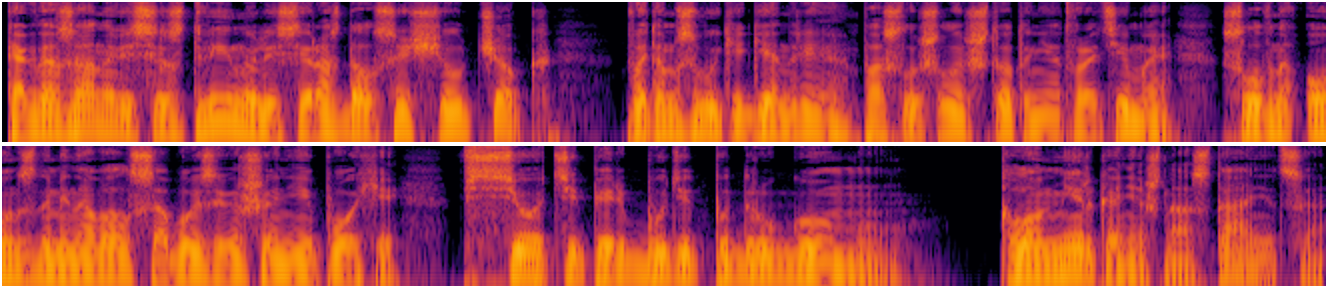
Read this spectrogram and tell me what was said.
Когда занавеси сдвинулись и раздался щелчок, в этом звуке Генри послышалось что-то неотвратимое, словно он знаменовал собой завершение эпохи. Все теперь будет по-другому. Клон Мир, конечно, останется.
